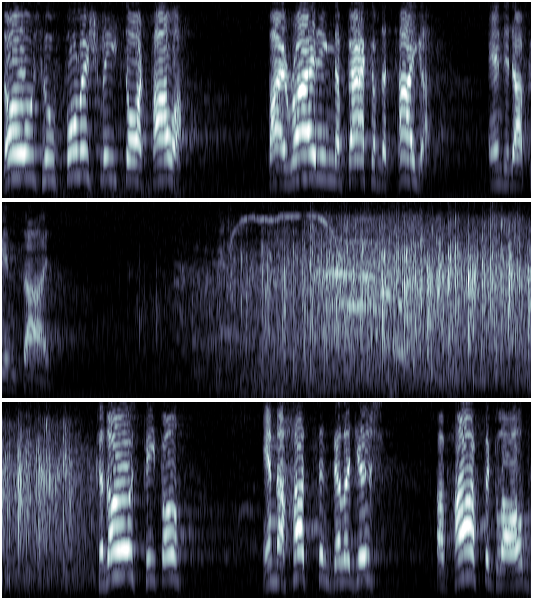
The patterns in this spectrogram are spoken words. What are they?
those who foolishly sought power by riding the back of the tiger ended up inside. To those people in the huts and villages of half the globe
